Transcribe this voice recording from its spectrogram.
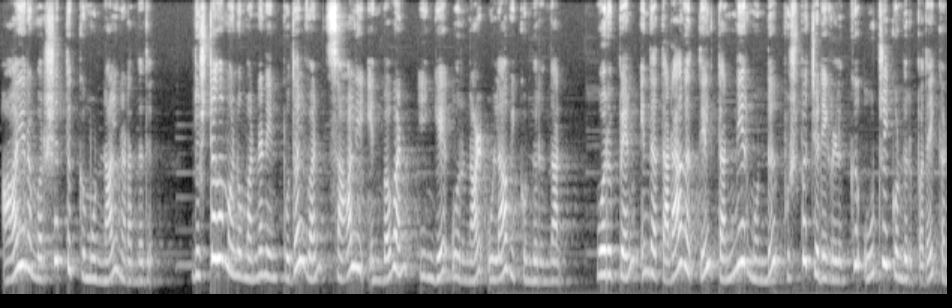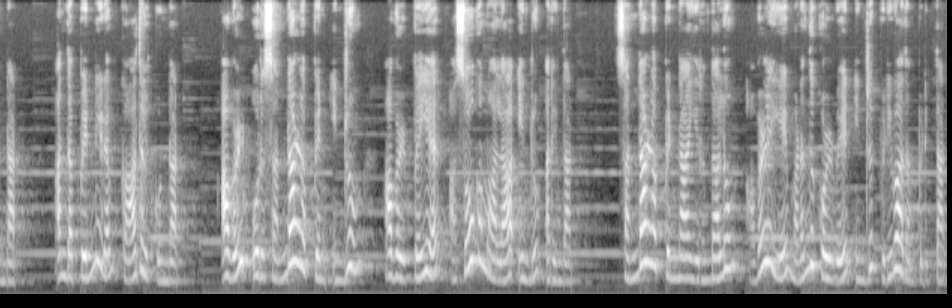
ஆயிரம் வருஷத்துக்கு முன்னால் நடந்தது. துஷ்டகமனு மன்னனின் புதல்வன் சாலி என்பவன் இங்கே ஒரு நாள் உலாவிக் கொண்டிருந்தான். ஒரு பெண் இந்த தடாகத்தில் தண்ணீர் மொண்டு புஷ்பச் செடிகளுக்கு ஊற்றிக் கொண்டிருப்பதைக் கண்டான். அந்த பெண்ணிடம் காதல் கொண்டான். அவள் ஒரு சண்டாள பெண் என்றும் அவள் பெயர் அசோகமாலா என்றும் அறிந்தான். சண்டாள பெண்ணாய் இருந்தாலும் அவளையே மணந்து கொள்வேன் என்று பிடிவாதம் பிடித்தான்.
